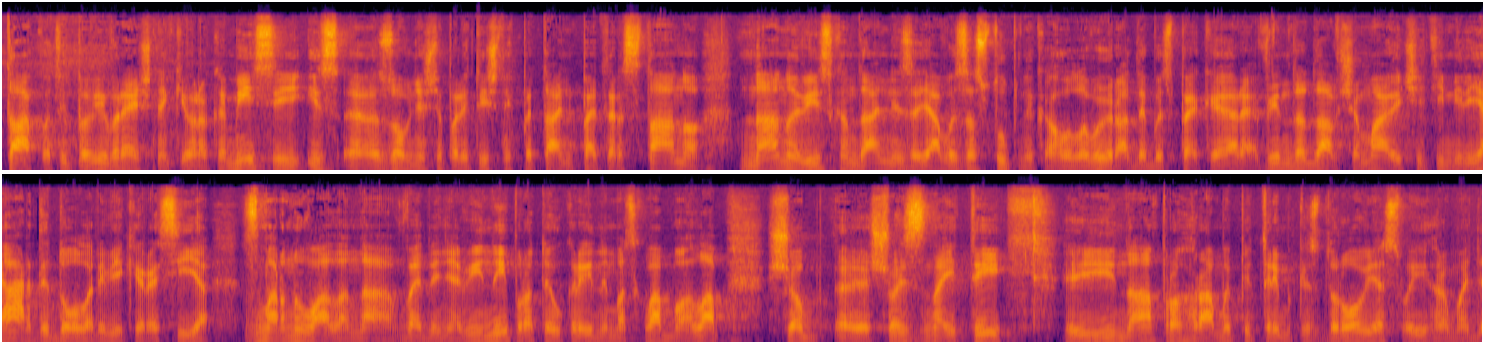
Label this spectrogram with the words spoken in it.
Так, от відповів речник Єврокомісії із е, зовнішньополітичних питань Петер Стано на нові скандальні заяви заступника голови Ради безпеки РФ. Він додав, що маючи ті мільярди доларів, які Росія змарнувала на ведення війни проти України, Москва могла б щоб е, щось знайти і на програми підтримки здоров'я своїх громадян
